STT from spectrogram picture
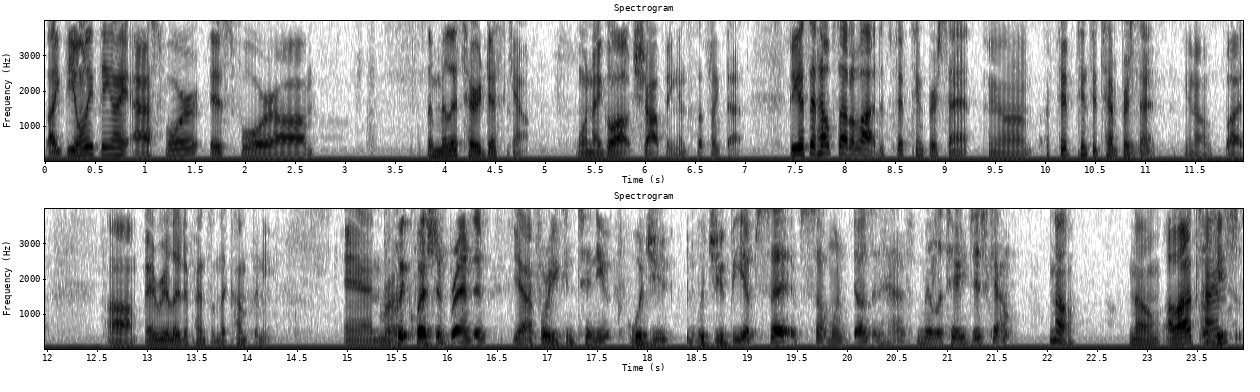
like the only thing I ask for is for um, the military discount when I go out shopping and stuff like that, because it helps out a lot. It's fifteen percent, um, fifteen to ten percent, you know, but um, it really depends on the company. And Right. Quick question, Brandon. Yeah. Before you continue, would you would you be upset if someone doesn't have military discount? No, no. A lot of times, Okay, so-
